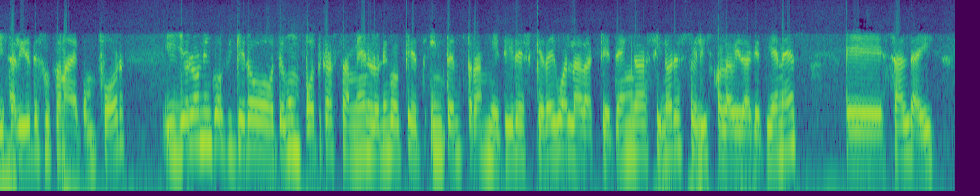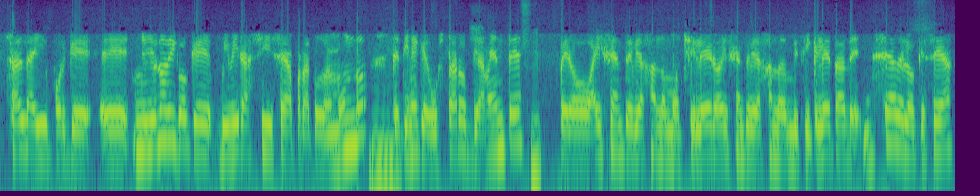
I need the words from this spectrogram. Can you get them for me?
y salir de su zona de confort. Y yo lo único que quiero, tengo un podcast también, lo único que intento transmitir es que da igual la edad que tengas, si no eres feliz con la vida que tienes, eh, sal de ahí, sal de ahí, porque eh, yo no digo que vivir así sea para todo el mundo, Mm. te tiene que gustar, obviamente, Sí. pero hay gente viajando en mochilero, hay gente viajando en bicicleta, de- sea de lo que sea.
